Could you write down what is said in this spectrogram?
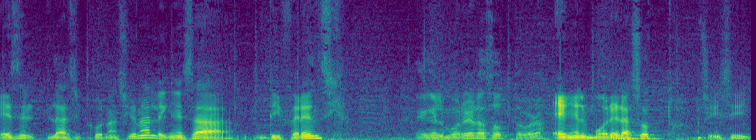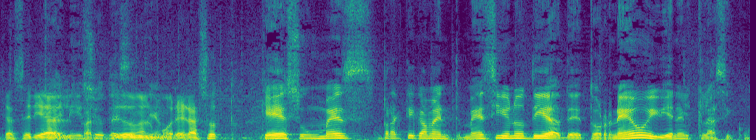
es el clásico nacional en esa diferencia. En el Morera Soto, ¿verdad? En el Morera Soto. Sí, sí, ya sería el de partido en el. Morera Soto. Que es un mes prácticamente, mes y unos días de torneo y viene el clásico.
